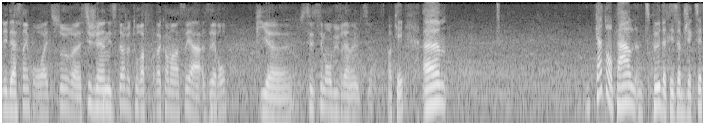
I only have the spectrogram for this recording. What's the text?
les dessins pour être sûr. euh, si j'ai un éditeur, je vais tout recommencer à zéro. Puis euh, c'est c'est mon but vraiment ultime. OK. Quand on parle un petit peu de tes objectifs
